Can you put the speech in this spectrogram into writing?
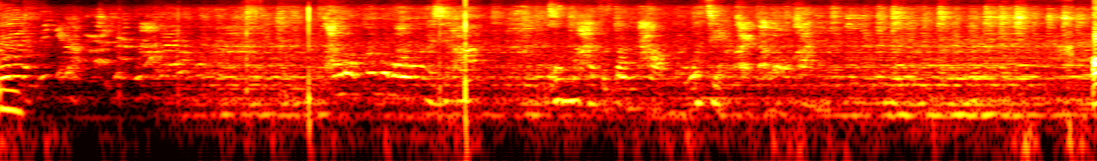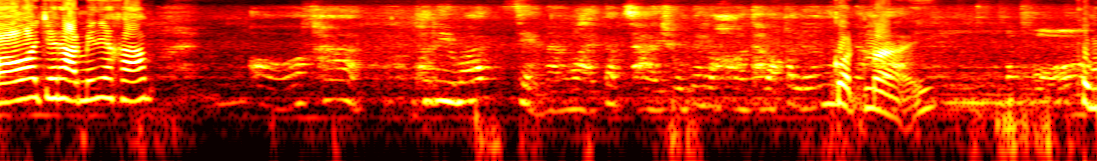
น ทะเลาะกันเบาๆหน่อยสิคะคุณมหัศจรรย์ถามเลยว่าเสียงใครทะเลาะกัน อ๋อจะทานไหมเนี่ยครับ อ๋อค่ะ พอดีว่าเสียงนางร้ายกับชายชู้ในละครทะเลาะกันเรื่องเงินกฎหมายอ๋อผม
